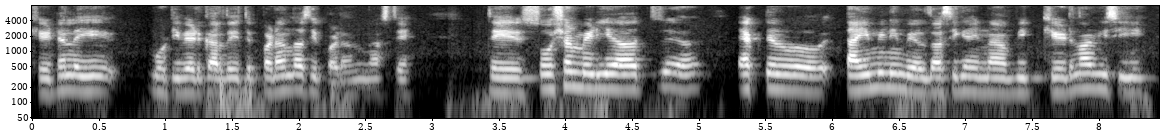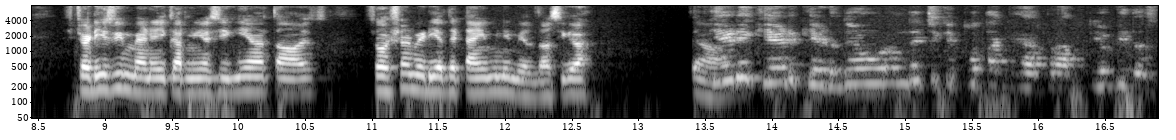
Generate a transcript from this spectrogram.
ਖੇਡਣ ਲਈ ਮੋਟੀਵੇਟ ਕਰਦੇ ਤੇ ਪੜ੍ਹਨ ਦਾ ਸੀ ਪੜ੍ਹਨ ਵਾਸਤੇ। ਤੇ ਸੋਸ਼ਲ ਮੀਡੀਆ 'ਚ ਐਕਟਿਵ ਟਾਈਮ ਹੀ ਨਹੀਂ ਮਿਲਦਾ ਸੀਗਾ ਇੰਨਾ। ਵੀ ਖੇਡਣਾ ਵੀ ਸੀ ਸਟੱਡੀਜ਼ ਵੀ ਮੈਨੇਜ ਕਰਨੀਆਂ ਸੀਗੀਆਂ ਤਾਂ ਸੋਸ਼ਲ ਮੀਡੀਆ ਤੇ ਟਾਈਮ ਹੀ ਨਹੀਂ ਮਿਲਦਾ ਸੀਗਾ। ਤਾਂ ਕਿਹੜੀ ਖੇਡ ਖੇਡਦੇ ਹੋ ਔਰ ਉਹਦੇ ਚ ਕਿੱਥੋਂ ਤੱਕ ਹੈ ਪ੍ਰਾਪਤੀ ਉਹ ਵੀ ਦੱਸੋ?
